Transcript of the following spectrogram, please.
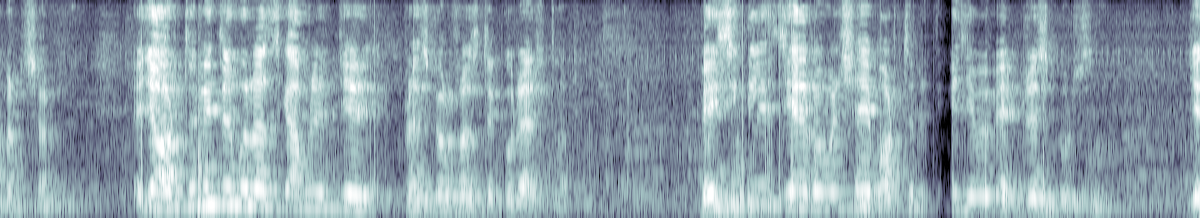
আমার সামনে। এই যে অর্থনীতির উপর আজকে আমরা যে প্রেস কনফারেন্সটা করে আসলাম বেসিক্যালি জিয়া রহমান সাহেব অর্থনীতিকে যেভাবে অ্যাড্রেস করছে, যে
